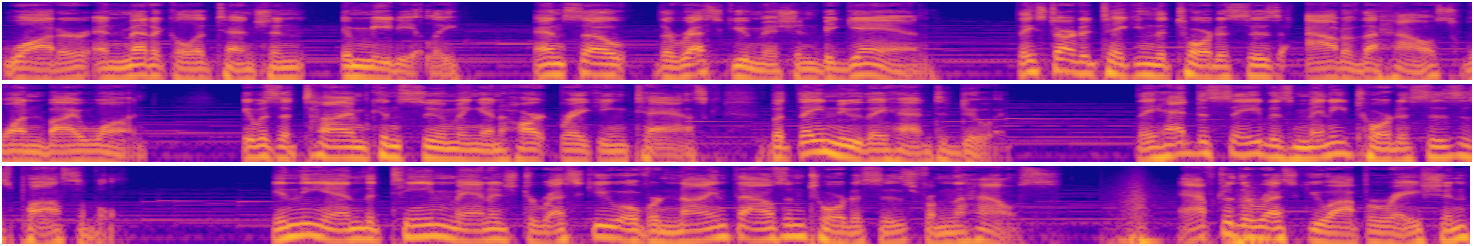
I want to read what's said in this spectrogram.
water, and medical attention immediately. And so the rescue mission began. They started taking the tortoises out of the house one by one. It was a time-consuming and heartbreaking task, but they knew they had to do it. They had to save as many tortoises as possible. In the end, the team managed to rescue over 9,000 tortoises from the house. After the rescue operation,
